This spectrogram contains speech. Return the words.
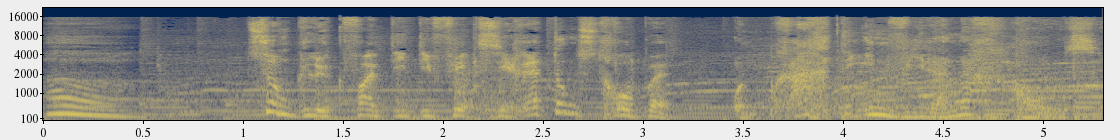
Ah. Zum Glück fand ihn die Fixie-Rettungstruppe und brachte ihn wieder nach Hause.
